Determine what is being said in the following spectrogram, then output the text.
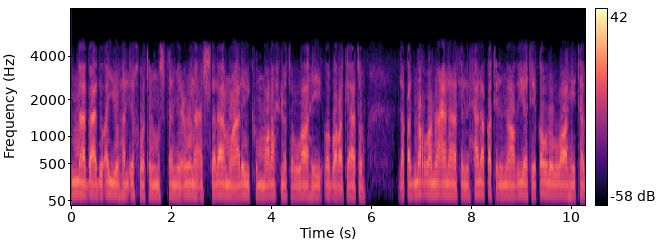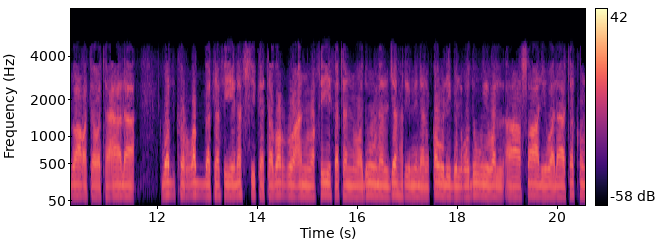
أما بعد أيها الإخوة المستمعون السلام عليكم ورحمة الله وبركاته. لقد مر معنا في الحلقة الماضية قول الله تبارك وتعالى واذكر ربك في نفسك تضرعا وخيفة ودون الجهر من القول بالغدو والآصال ولا تكن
